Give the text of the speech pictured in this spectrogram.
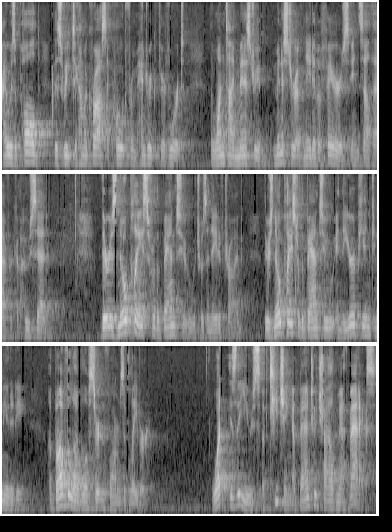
I was appalled this week to come across a quote from Hendrik Verwoerd, the one-time Minister of Native Affairs in South Africa, who said, There is no place for the Bantu, which was a native tribe, there is no place for the Bantu in the European community above the level of certain forms of labor. What is the use of teaching a Bantu child mathematics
